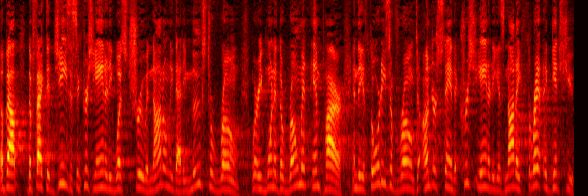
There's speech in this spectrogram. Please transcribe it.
about the fact that Jesus and Christianity was true. And not only that, he moves to Rome, where he wanted the Roman Empire and the authorities of Rome to understand that Christianity is not a threat against you.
